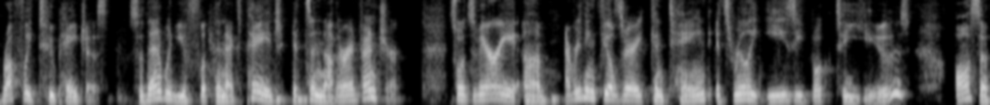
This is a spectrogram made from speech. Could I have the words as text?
roughly two pages. So then when you flip the next page, it's another adventure. So it's very, um, everything feels very contained. It's really easy book to use. Also,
